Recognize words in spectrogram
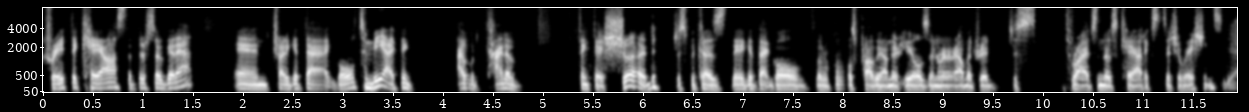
create the chaos that they're so good at and try to get that goal? To me, I think I would kind of think they should, just because they get that goal. Liverpool's probably on their heels, and Real Madrid just thrives in those chaotic situations. Yeah.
